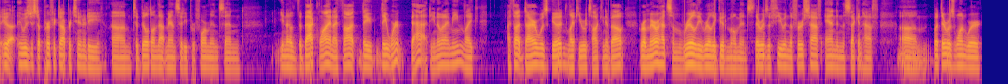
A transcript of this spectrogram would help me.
it, it was just a perfect opportunity um, to build on that Man City performance, and you know the back line. I thought they they weren't bad. You know what I mean? Like I thought Dier was good, like you were talking about. Romero had some really really good moments. There was a few in the first half and in the second half. Um, but there was one where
